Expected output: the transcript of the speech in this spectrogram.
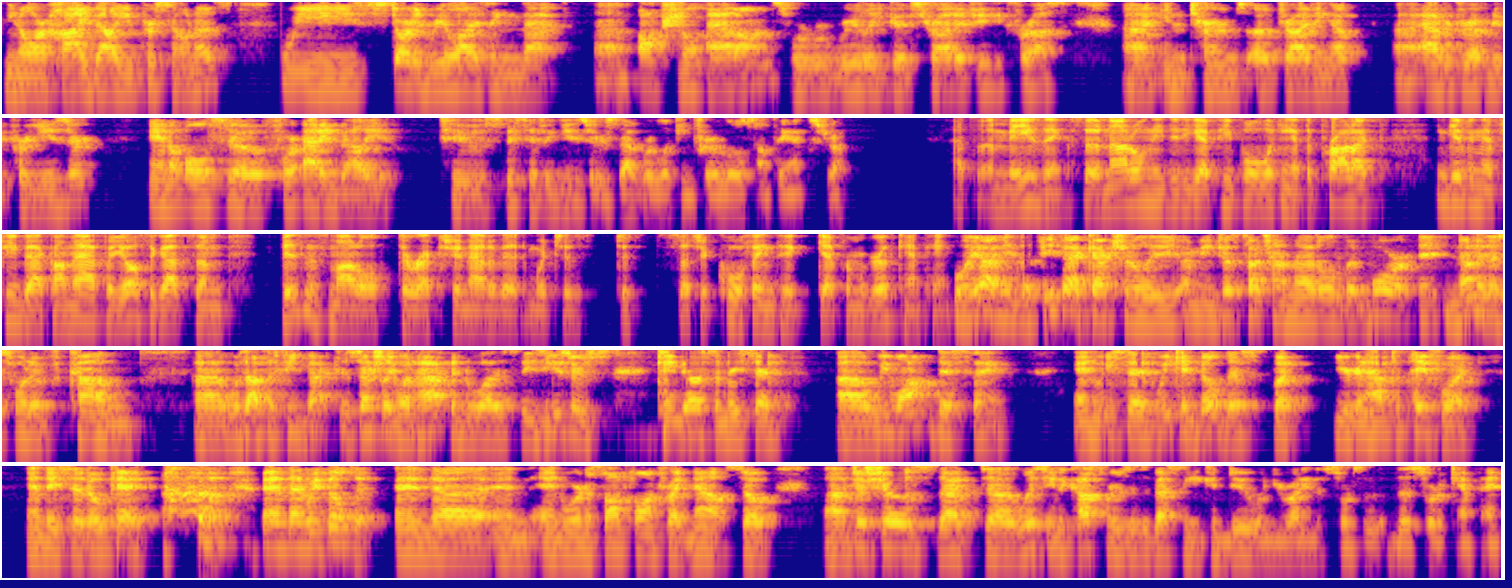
you know our high value personas we started realizing that um, optional add-ons were a really good strategy for us uh, in terms of driving up uh, average revenue per user and also for adding value to specific users that were looking for a little something extra. That's amazing. So not only did you get people looking at the product and giving their feedback on that, but you also got some business model direction out of it, which is just such a cool thing to get from a growth campaign. Well, yeah, I mean, the feedback actually, I mean, just touch on that a little bit more. It, none of this would have come uh, without the feedback. Essentially, what happened was these users came to us and they said, uh, We want this thing. And we said, We can build this, but you're going to have to pay for it. And they said, Okay. and then we built it, and uh, and and we're in a soft launch right now. So uh, just shows that uh, listening to customers is the best thing you can do when you're running this sort of this sort of campaign.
